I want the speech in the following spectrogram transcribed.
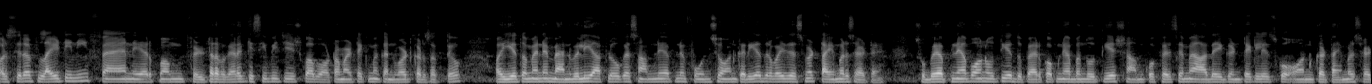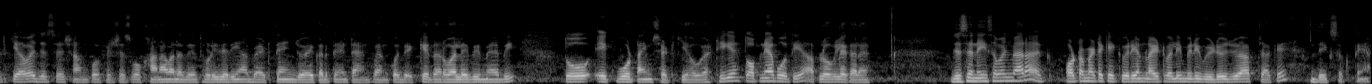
और सिर्फ़ लाइट ही नहीं फ़ैन एयर पम्प फ़िल्टर वगैरह, किसी भी चीज़ को आप ऑटोमेटिक में कन्वर्ट कर सकते हो। और ये तो मैंने मैनुअली आप लोगों के सामने अपने फ़ोन से ऑन करी है अदरवाइज़ इसमें टाइमर सेट है। सुबह अपने आप ऑन होती है, दोपहर को अपने आप बंद होती है, शाम को फिर से मैं आधे एक घंटे के लिए इसको ऑन का टाइमर सेट किया हुआ है, जिससे शाम को फिर से इसको खाना बना दें, थोड़ी देर यहाँ बैठते हैं इन्जॉय करते हैं टैंक वैंक को देख के, घर वाले भी, मैं भी तो एक वो टाइम सेट किया हुआ है, ठीक है? तो अपने आप होती है, आप लोग लेकर आए जिसे नहीं समझ में आ रहा है ऑटोमेटिक एक्वेरियम लाइट वाली मेरी वीडियो जो है आप जाके देख सकते हैं।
